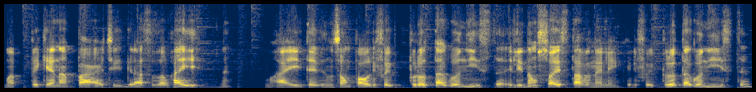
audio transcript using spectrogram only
uma pequena parte, graças ao Raí, né? O Raí teve no São Paulo e foi protagonista, ele não só estava no elenco, ele foi protagonista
